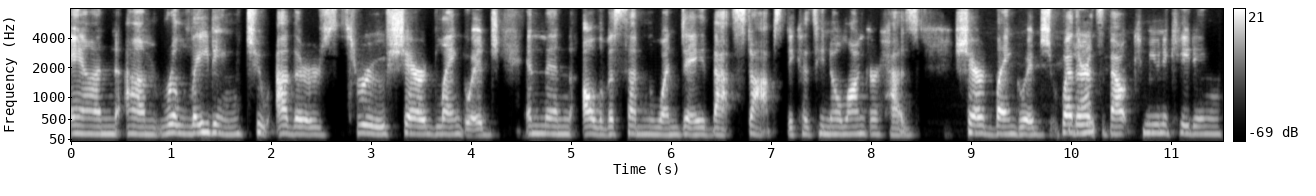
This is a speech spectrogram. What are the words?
and um, relating to others through shared language and then all of a sudden one day that stops because he no longer has shared language whether it's about communicating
